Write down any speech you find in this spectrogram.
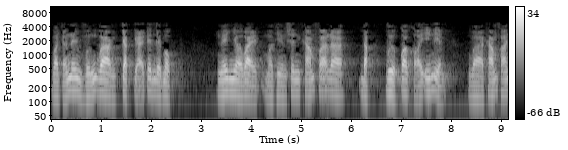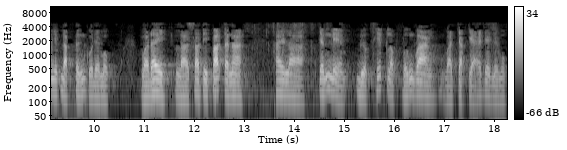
và trở nên vững vàng chặt chẽ trên đề mục nên nhờ vậy mà thiền sinh khám phá ra đặc vượt qua khỏi ý niệm và khám phá những đặc tính của đề mục. Và đây là satipatthana, hay là chánh niệm được thiết lập vững vàng và chặt chẽ trên đề mục.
